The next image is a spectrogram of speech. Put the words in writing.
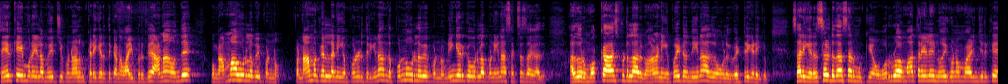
செயற்கை முறையில் முயற்சி பண்ணாலும் கிடைக்கிறதுக்கான வாய்ப்பு இருக்குது ஆனால் வந்து உங்கள் அம்மா ஊரில் போய் பண்ணணும் இப்போ நாமக்கல்லில் நீங்கள் பொண்ணு எடுத்துருக்கீங்கன்னா அந்த பொண்ணு ஊரில் போய் பண்ணணும் நீங்கள் இருக்க ஊரில் பண்ணீங்கன்னா சக்ஸஸ் ஆகாது. அது ஒரு மொக்க ஹாஸ்பிட்டலாக இருக்கும். ஆனால் நீங்கள் போயிட்டு வந்தீங்கன்னா அது உங்களுக்கு வெற்றி கிடைக்கும். சார் இங்கே ரிசல்ட் தான் சார் முக்கியம். ஒரு ரூபா மாத்திரையிலே நோய் குணம் அடைஞ்சிருக்கு.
